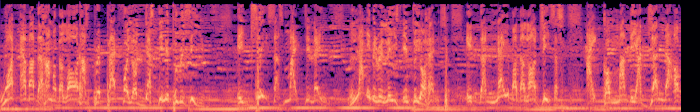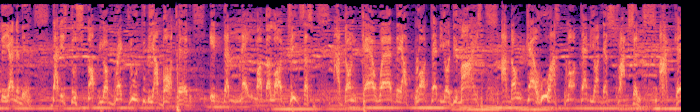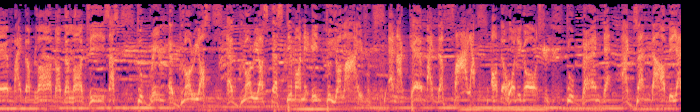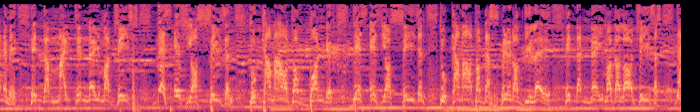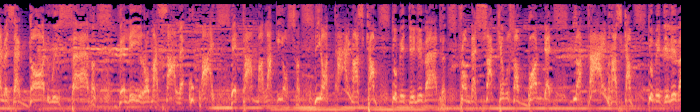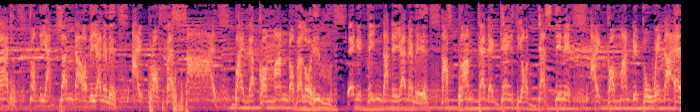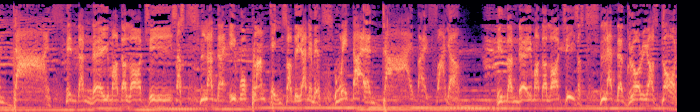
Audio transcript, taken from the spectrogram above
Whatever the hand of the Lord has prepared for your destiny to receive, in Jesus' mighty name, let it be released into your hands. In the name of the Lord Jesus, I command the agenda of the enemy that is to stop your breakthrough to be aborted. In the name of the Lord Jesus, I don't care where they have plotted your demise. I don't care who has plotted your destruction. I came by the blood of the Lord Jesus to bring a glorious, a glorious testimony into your life. And I came by the fire of the Holy Ghost to burn the agenda of the enemy in the mighty name of Jesus. This is your season to come out of bondage. This is your season to come out of the spirit of delay. In the name of the Lord Jesus, there is a God we serve. Veliro Masale Upai Etamalakios. Your time has come to be delivered from the shackles of bondage. Your time has come to be delivered from the agenda of the enemy. I prophesy by the command of Elohim. Anything that the enemy has planted against your destiny, I command it to wither and die. In the name of the Lord Jesus, let the evil plantings of the enemy wither and die by fire. In the name of the Lord Jesus, let the glorious God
